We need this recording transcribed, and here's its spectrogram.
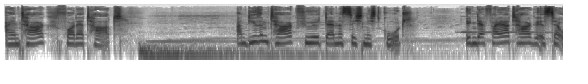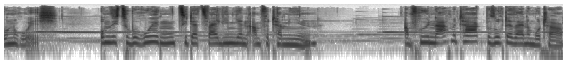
ein Tag vor der Tat. An diesem Tag fühlt Dennis sich nicht gut. Wegen der Feiertage ist er unruhig. Um sich zu beruhigen, zieht er zwei Linien Amphetamin. Am frühen Nachmittag besucht er seine Mutter.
